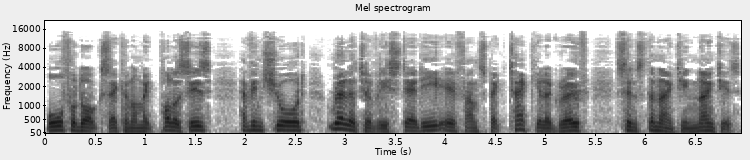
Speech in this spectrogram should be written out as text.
Orthodox economic policies have ensured relatively steady, if unspectacular, growth since the 1990s.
